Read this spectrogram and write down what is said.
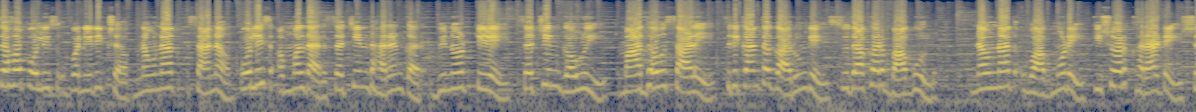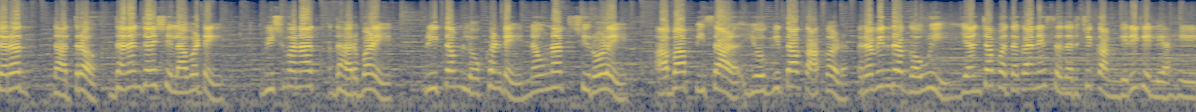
सह पोलीस उपनिरीक्षक नवनाथ सानप पोलीस अंमलदार सचिन धारणकर विनोद टिळे सचिन गवळी माधव साळे श्रीकांत गारुंगे सुधाकर बागुल नवनाथ वाघमोडे किशोर खराटे शरद धात्रक धनंजय शिलावटे विश्वनाथ धारबळे प्रीतम लोखंडे नवनाथ शिरोळे आबा पिसाळ योगिता काकड रवींद्र गवळी यांच्या पथकाने सदरची कामगिरी केली आहे.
